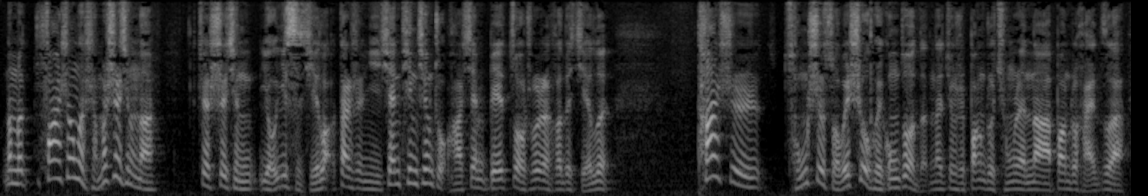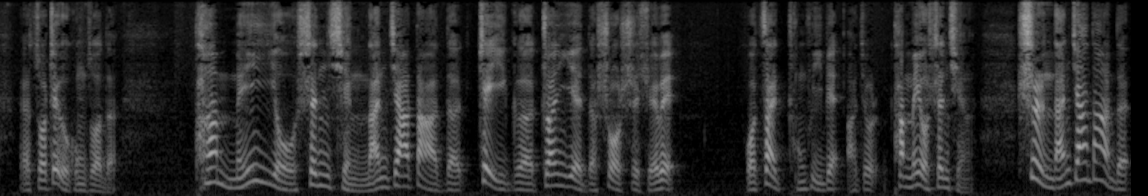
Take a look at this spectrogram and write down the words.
那么发生了什么事情呢？这事情有意思极了，但是你先听清楚哈，先别做出任何的结论。他是从事所谓社会工作的，那就是帮助穷人呐、帮助孩子啊，呃，做这个工作的。他没有申请南加大的这一个专业的硕士学位。我再重复一遍啊，就是他没有申请，是南加大的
